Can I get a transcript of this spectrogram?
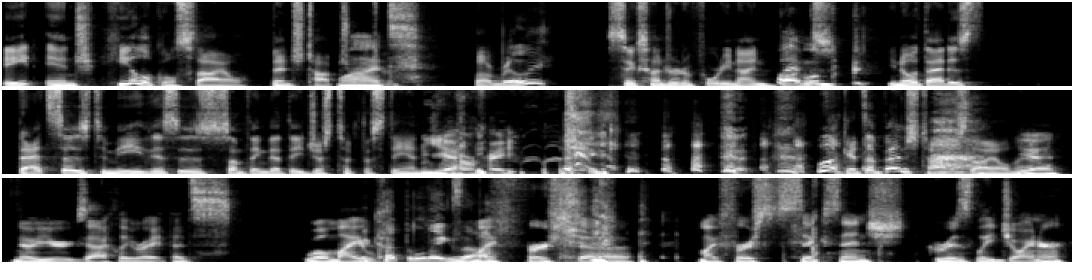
eight inch helical style benchtop jointer. What? oh, really? Six hundred and forty nine What? bucks. You know what that is? That says to me this is something that they just took the stand. Yeah, away. right. Look, it's a benchtop style now. Yeah, no, you're exactly right. That's well, my We cut the legs off. my first uh, my first six inch grizzly joiner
